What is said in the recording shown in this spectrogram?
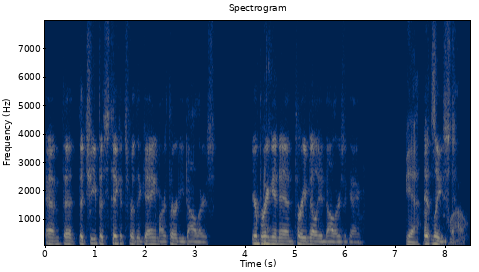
and that the cheapest tickets for the game are thirty dollars, you're bringing in three million dollars a game yeah, at least. Wow.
